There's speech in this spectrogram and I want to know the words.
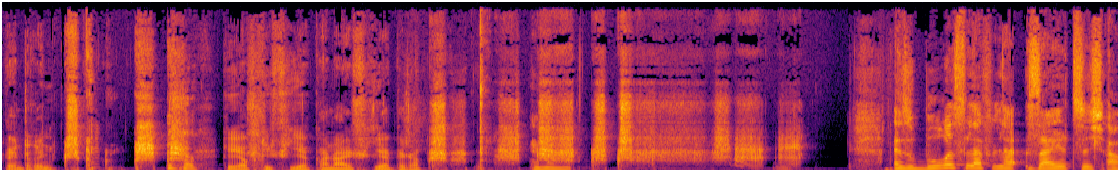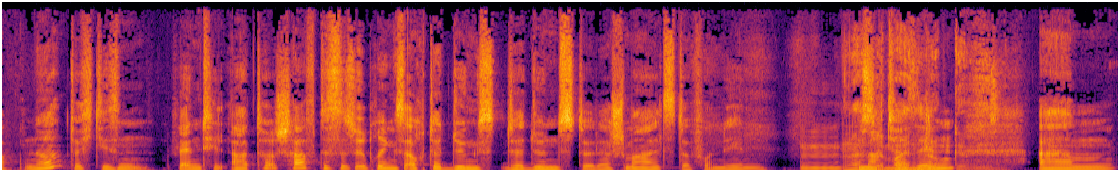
Bin drin. Geh auf die vier, Kanal 4, bitte. Genau. Also Borislav la- seilt sich ab, ne? Durch diesen Ventilatorschaft. Das ist übrigens auch der dünnste, der dünnste, der schmalste von denen. Mhm. Das Macht ja Sinn. Ähm,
